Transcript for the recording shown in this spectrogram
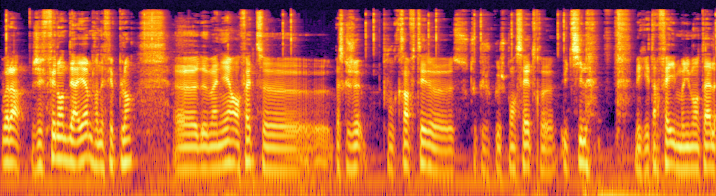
voilà, j'ai fait l'anderium, j'en ai fait plein. Euh, de manière, en fait, euh, parce que je, pour crafter surtout que je, pensais être utile, mais qui est un fail monumental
